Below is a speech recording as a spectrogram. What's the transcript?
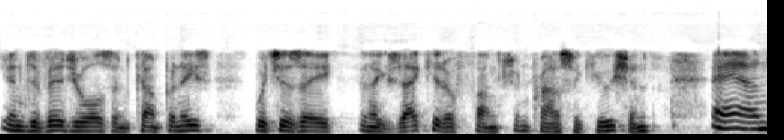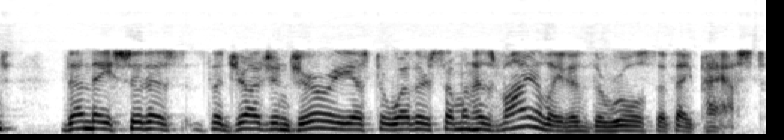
individuals and companies, which is a an executive function, prosecution, and then they sit as the judge and jury as to whether someone has violated the rules that they passed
